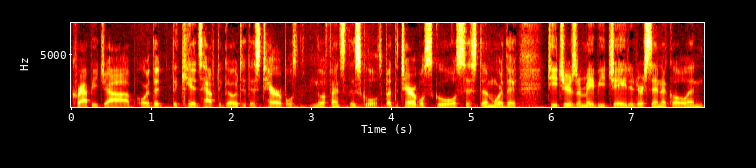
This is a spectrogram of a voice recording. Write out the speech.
crappy job, or the the kids have to go to this terrible no offense to the schools, but the terrible school system where the teachers are maybe jaded or cynical, and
